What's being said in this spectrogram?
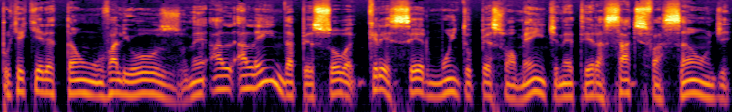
Por que, que ele é tão valioso? Né? Além da pessoa crescer muito pessoalmente, né? ter a satisfação de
